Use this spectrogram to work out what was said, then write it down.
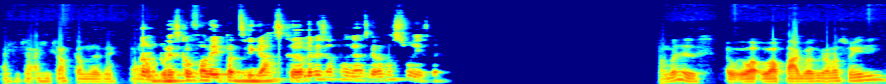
A gente, a gente nas câmeras, né? Então, Não, por isso que eu falei pra desligar as câmeras e apagar as gravações, né? então beleza. Eu, eu, eu apago as gravações e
